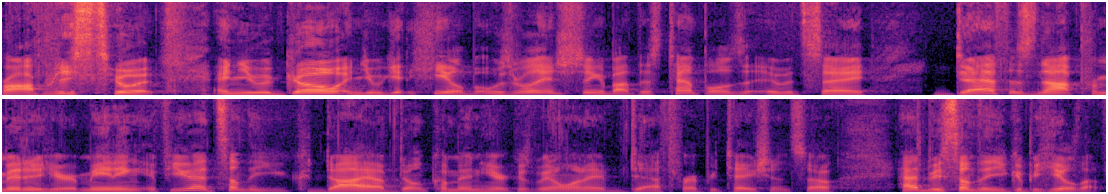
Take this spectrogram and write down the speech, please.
properties to it, and you would go and you would get healed. But what was really interesting about this temple is it would say, death is not permitted here, meaning if you had something you could die of, don't come in here because we don't want to have death reputation. So it had to be something you could be healed of.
